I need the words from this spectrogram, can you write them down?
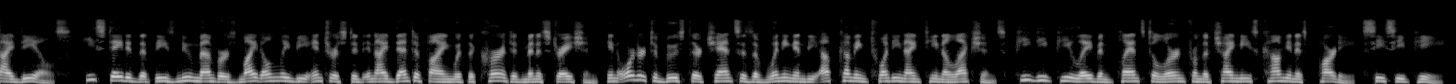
ideals. He stated that these new members might only be interested in identifying with the current administration. In order to boost their chances of winning in the upcoming 2019 elections, PDP Laban plans to learn from the Chinese Communist Party, CCP.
